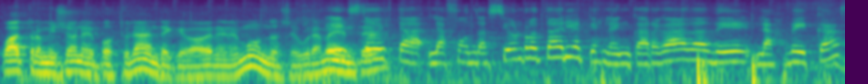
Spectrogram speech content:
4 millones de postulantes que va a haber en el mundo, seguramente. Esto está la Fundación Rotaria, que es la encargada de las becas,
